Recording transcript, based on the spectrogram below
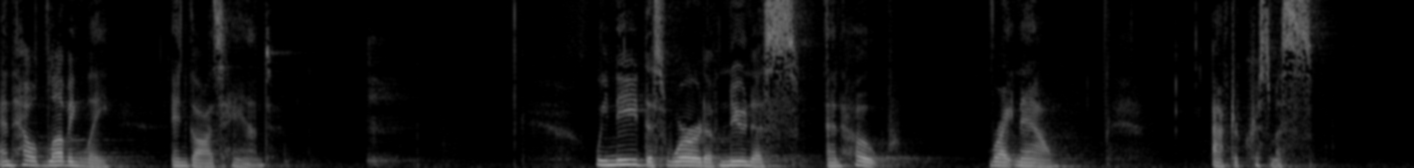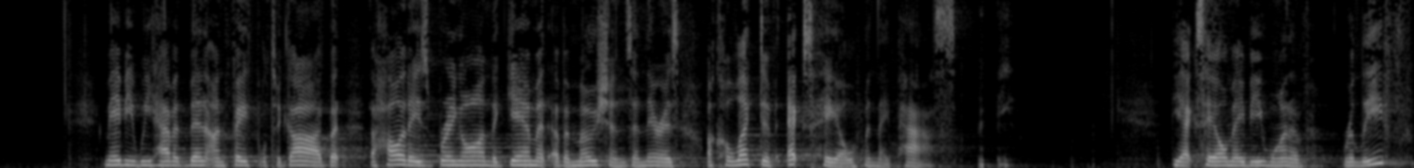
and held lovingly in God's hand. We need this word of newness and hope right now after Christmas. Maybe we haven't been unfaithful to God, but the holidays bring on the gamut of emotions, and there is a collective exhale when they pass. the exhale may be one of relief,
